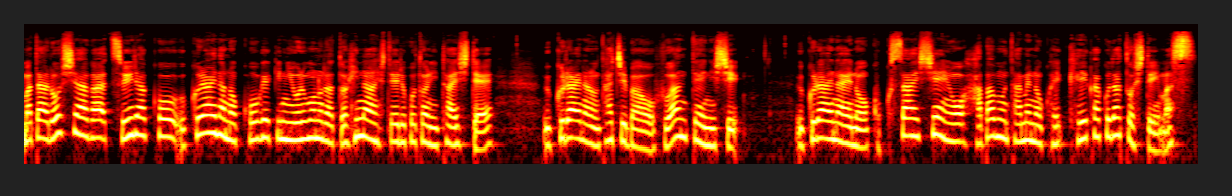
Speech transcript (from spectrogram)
またロシアが墜落をウクライナの攻撃によるものだと非難していることに対して、ウクライナの立場を不安定にし、ウクライナへの国際支援を阻むための計画だとしています。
